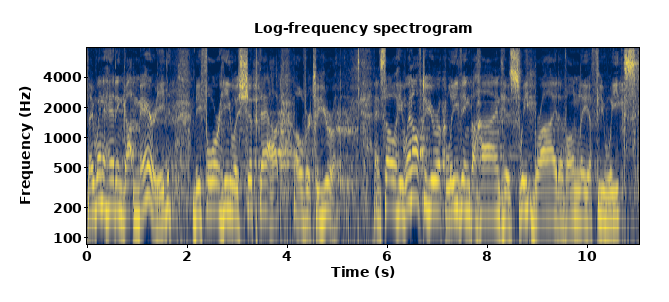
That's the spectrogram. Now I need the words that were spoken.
they went ahead and got married before he was shipped out over to Europe. And so he went off to Europe, leaving behind his sweet bride of only a few weeks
